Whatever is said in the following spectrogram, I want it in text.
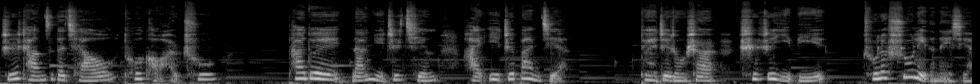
直肠子的乔脱口而出，他对男女之情还一知半解，对这种事儿嗤之以鼻。除了书里的那些，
